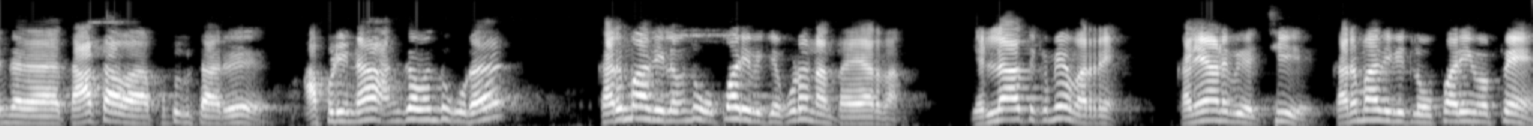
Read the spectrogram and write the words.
எங்கள் தாத்தாவை புட்டுக்கிட்டாரு அப்படின்னா அங்கே வந்து கூட கருமாதியில் வந்து ஒப்பாரி வைக்க கூட நான் தயார் தான் எல்லாத்துக்குமே வர்றேன். கல்யாண வச்சு கருமாதி வீட்டில் ஒப்பாரியும் வைப்பேன்.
